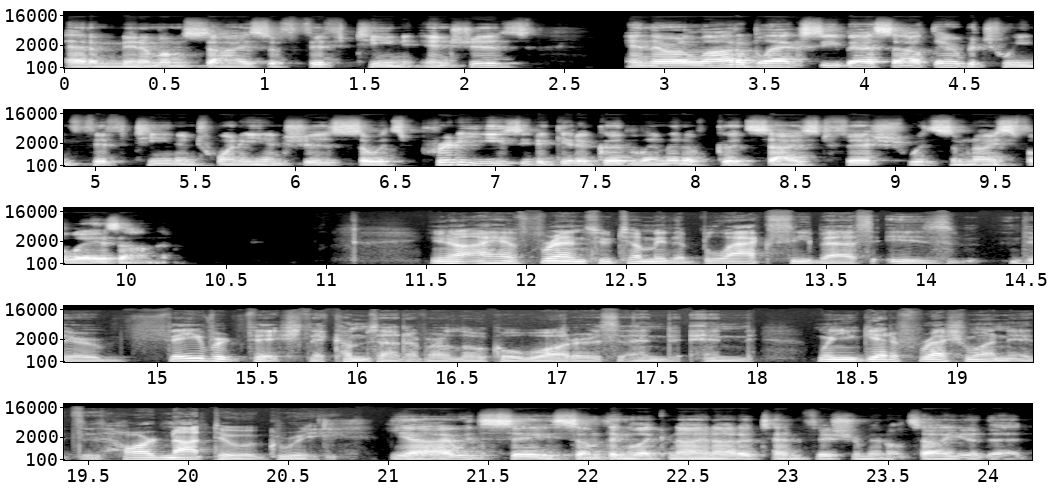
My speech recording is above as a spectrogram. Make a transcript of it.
at a minimum size of 15 inches. And there are a lot of black sea bass out there between 15 and 20 inches, so it's pretty easy to get a good limit of good sized fish with some nice fillets on them. You know, I have friends who tell me that black sea bass is their favorite fish that comes out of our local waters, and and when you get a fresh one, it's hard not to agree. Yeah, I would say something like nine out of ten fishermen will tell you that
